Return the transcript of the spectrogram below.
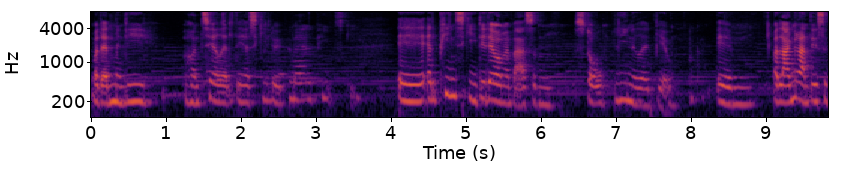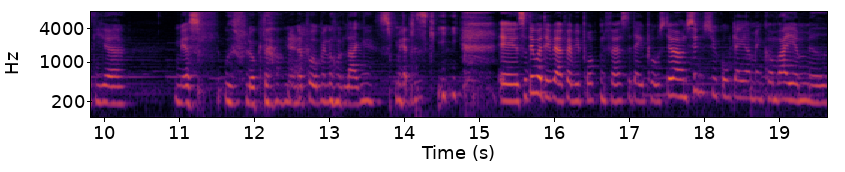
hvordan man lige håndterede alt det her skiløb. Med alpinski? Øh, alpinski, det er der, hvor man bare sådan står lige ned ad et bjerg. Okay. Øhm, og langrand, det er så de her mere udflugter, man er på med nogle lange, smalle ski. Øh, så det var det i hvert fald, vi brugte den første dag på. Så det var en sindssygt god dag, og man kom bare hjem med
